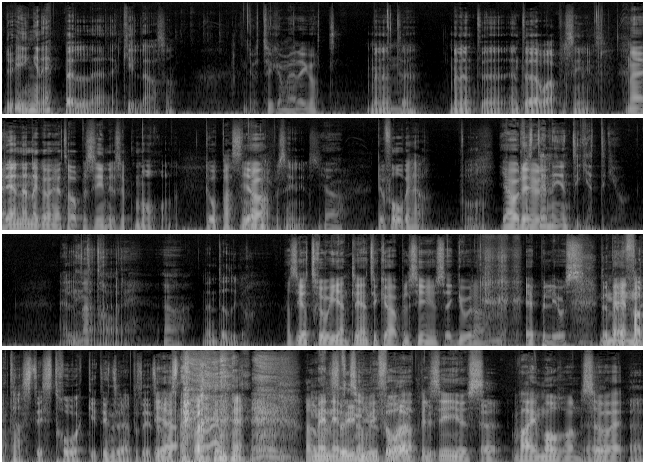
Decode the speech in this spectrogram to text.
Du är ingen äppelkille alltså. Jag tycker med det är gott. Men Mm. inte, men inte, inte över apelsinjuice. Nej, Den enda gången jag tar apelsinjuice är på morgonen. Då passar Ja. apelsinjuice. ja. Det får vi här. På, Ja, och det fast är den är inte jättegod. Den är lite nej. tradig. Ja. Den duger. Alltså jag tror egentligen jag tycker apelsinjuice är godare än äppeljuice. Det men, är fantastiskt tråkigt insåg jag precis. Ja. men eftersom vi får apelsinjuice Ja. varje morgon så Ja, ja.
